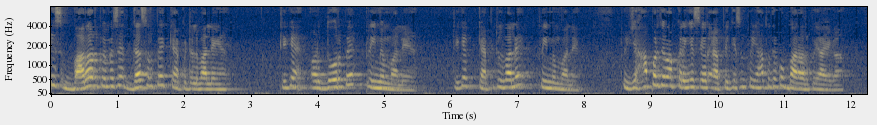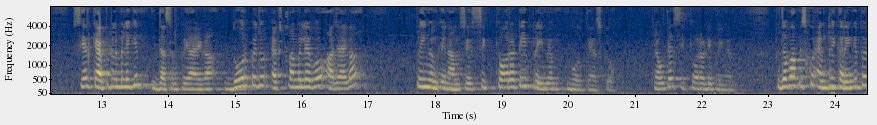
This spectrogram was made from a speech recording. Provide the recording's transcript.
इस बारह रुपये में से दस रुपये कैपिटल वाले हैं, ठीक है? और दो रुपये प्रीमियम वाले हैं, ठीक है? कैपिटल वाले प्रीमियम वाले। तो यहाँ पर जब आप करेंगे शेयर एप्लीकेशन तो यहाँ तो देखो बारह रुपये आएगा। शेयर कैपिटल में लेकिन दस रुपये आएगा। दो रुपये जो एक्स्ट्रा मिले, वो आ जाएगा प्रीमियम के नाम से। सिक्योरिटी प्रीमियम बोलते हैं इसको। क्या बोलते हैं? सिक्योरिटी प्रीमियम तो जब आप इसको एंट्री करेंगे तो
